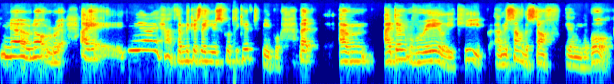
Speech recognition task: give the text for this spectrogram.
no, not really. I yeah, I have them because they're useful to give to people. But um, I don't really keep, I mean, some of the stuff in the book,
